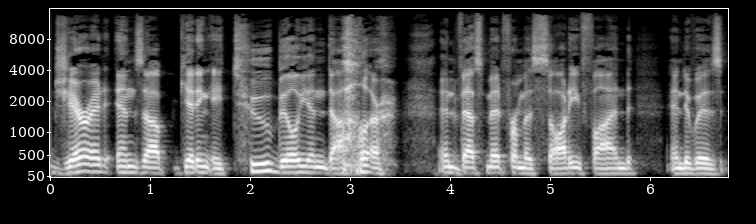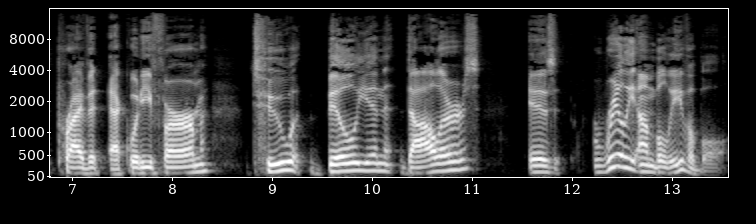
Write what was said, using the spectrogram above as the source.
Jared ends up getting a $2 billion investment from a Saudi fund into his private equity firm. $2 billion is really unbelievable.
